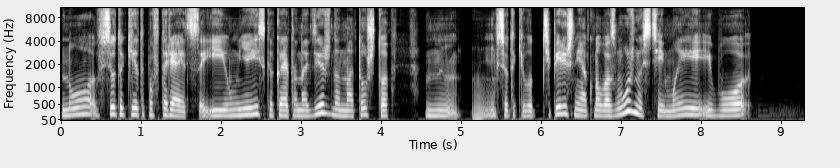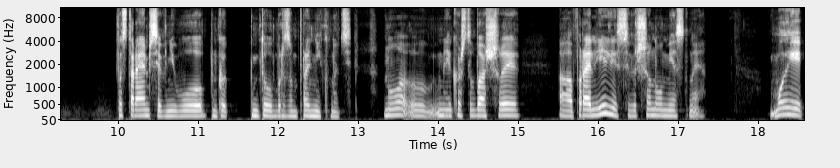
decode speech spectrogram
но все-таки это повторяется, и у меня есть какая-то надежда на то, что все-таки вот теперешнее окно возможностей мы его постараемся в него каким-то образом проникнуть. Но э, мне кажется, ваши а, параллели совершенно уместные. Мы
